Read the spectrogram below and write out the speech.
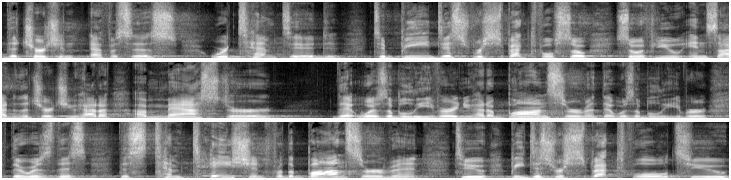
the church in Ephesus were tempted to be disrespectful. So, so if you inside of the church, you had a, a master that was a believer and you had a bondservant that was a believer, there was this, this temptation for the bondservant to be disrespectful to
